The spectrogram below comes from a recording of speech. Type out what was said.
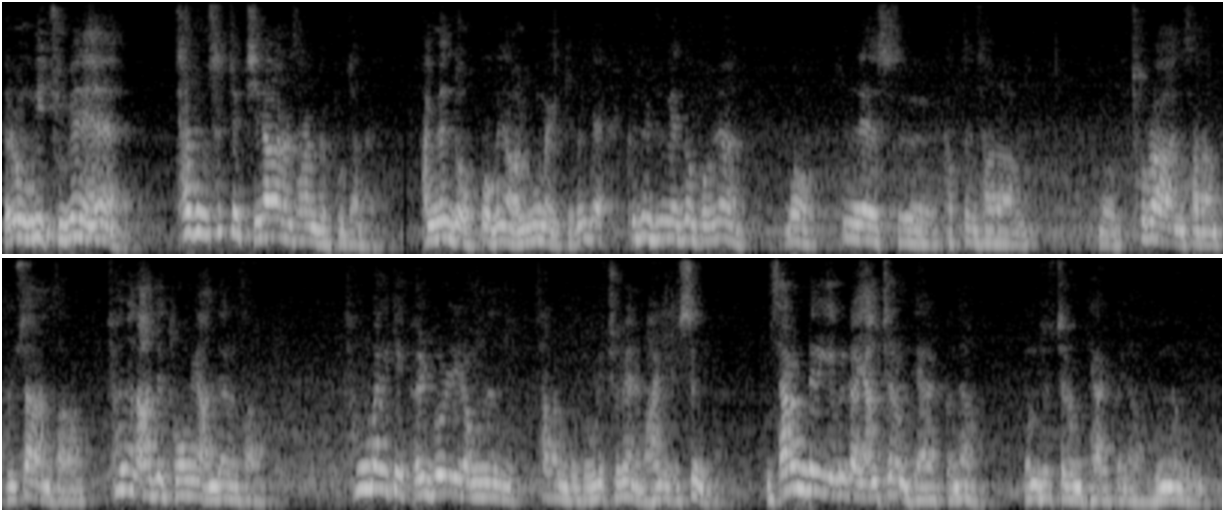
여러분 우리 주변에 자주 스쳐 지나가는 사람들 보잖아요. 안면도 없고 그냥 얼굴만 이렇게. 근데 그들 중에도 보면 뭐 홈레스 같은 사람, 뭐 초라한 사람, 불쌍한 사람, 전혀 나한테 도움이 안 되는 사람. 정말 이렇게 별 볼 일 없는 사람들도 우리 주변에 많이 있습니다. 이 사람들에게 우리가 양처럼 대할 거냐, 염소처럼 대할 거냐 묻는 겁니다.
